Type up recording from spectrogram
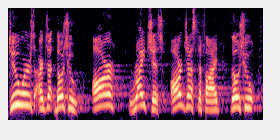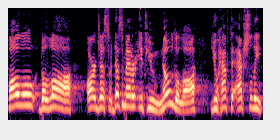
Doers are ju- those who are righteous are justified. Those who follow the law are justified. It doesn't matter if you know the law, you have to actually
